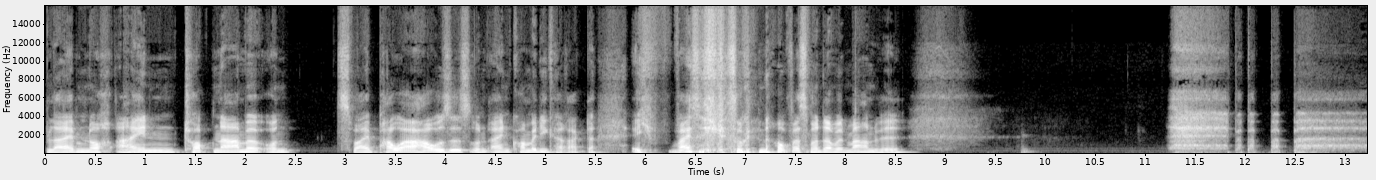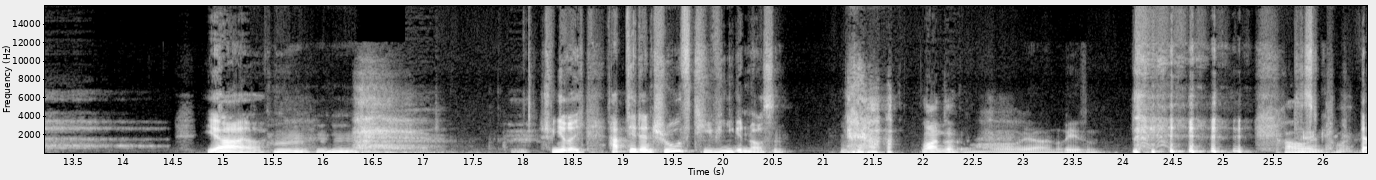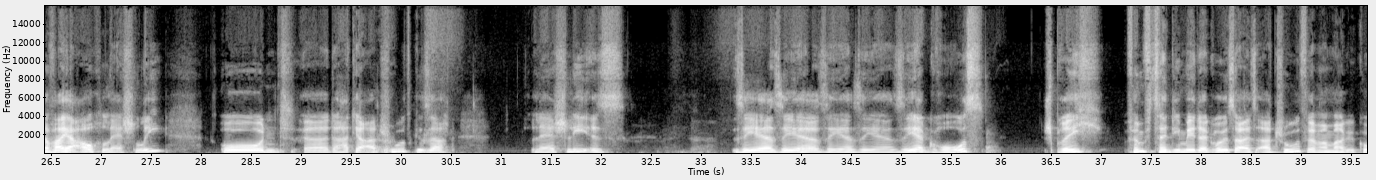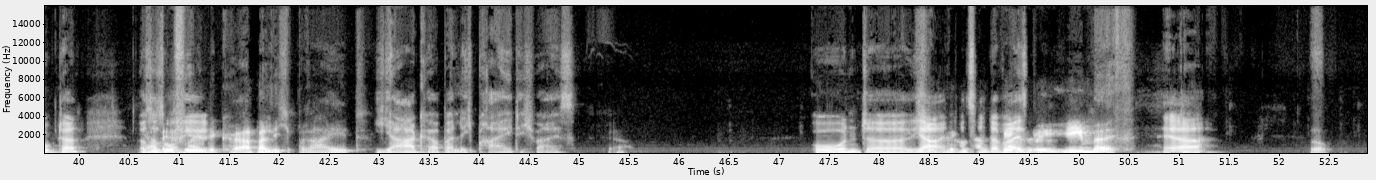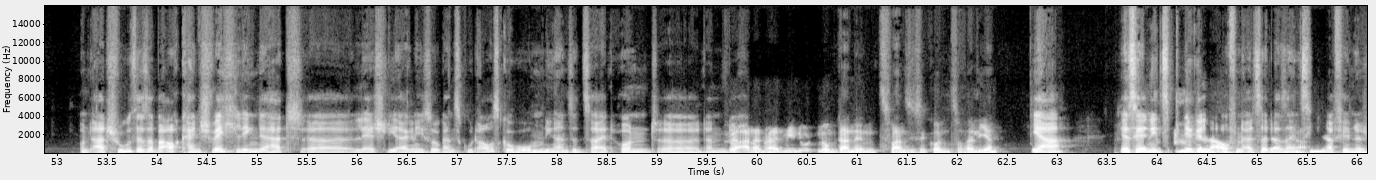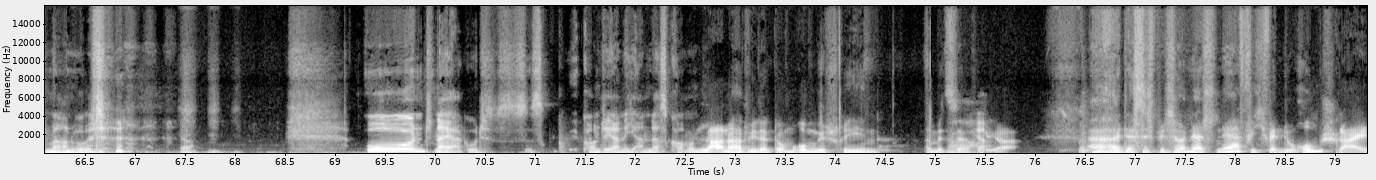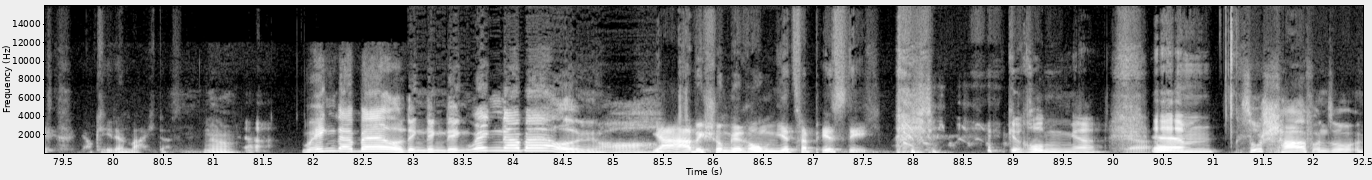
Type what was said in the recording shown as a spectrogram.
bleiben noch ein Topname und zwei Powerhouses und ein Comedy-Charakter. Ich weiß nicht so genau, was man damit machen will. Ja, hm, hm, hm. schwierig. Habt ihr denn Truth TV genossen? Ja, Wahnsinn. Oh ja, ein Riesen. da war ja auch Lashley und äh, da hat ja R-Truth gesagt, Lashley ist sehr, sehr, sehr, sehr, sehr groß. Sprich, 5 cm größer als R-Truth, wenn man mal geguckt hat. Also ja, so viel. körperlich breit. Ja, körperlich breit, ich weiß. Ja. Und äh, ja, interessanterweise. Behemoth. Ja. So. Und Art Truth ist aber auch kein Schwächling, der hat äh, Lashley eigentlich so ganz gut ausgehoben die ganze Zeit und äh, dann. Für anderthalb Minuten, um dann in 20 Sekunden zu verlieren? Ja. Er ist ja in den Spear gelaufen, als er da sein ja. Cena-Finish machen wollte. Ja. Und naja, gut, es, es, konnte ja nicht anders kommen. Und Lana hat wieder dumm rumgeschrien, damit sie ja. ja. Ah, das ist besonders nervig, wenn du rumschreist. Ja, okay, dann mache ich das. Ja. ja. Ring the bell, ding, ding, ding, ring the bell. Oh. Ja, habe ich schon gerungen, jetzt verpiss dich. gerungen, ja. ja. Ähm, so scharf und so.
